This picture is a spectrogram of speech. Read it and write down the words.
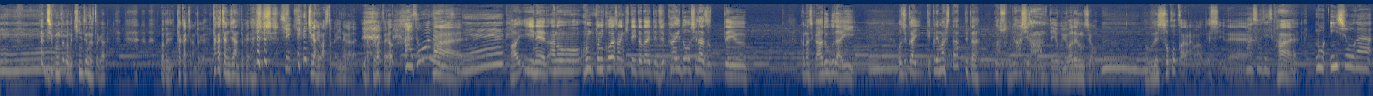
え。ー、自分のところの近所の人が私タカちゃんとかタカちゃんじゃんとか 違いますとか言いながらやってましたよ。あそうなんですね。はい、あいいねあの本当に高野山来ていただいて樹海道知らずっていう話があるぐらいお樹海行ってくれましたって言ったらいやそりゃ知らんってよく言われるんですよ。嬉しそこからは嬉しいね。あそうですか。はい。もう印象が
